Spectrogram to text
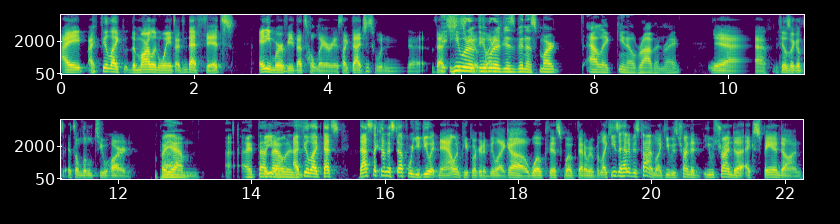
I I feel like the Marlon Wayans. I think that fits. Eddie Murphy, that's hilarious. Like that just wouldn't. Uh, that he would have. He like, would have just been a smart Alec, you know, Robin, right? Yeah, it feels like it's, a little too hard. But yeah, um, I thought but, you know, was... I feel like that's that's the kind of stuff where you do it now, and people are going to be like, "Oh, woke this, woke that," or whatever. But like he's ahead of his time. Like he was trying to he was trying to expand on,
